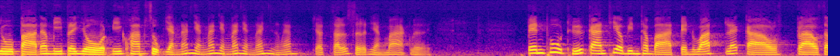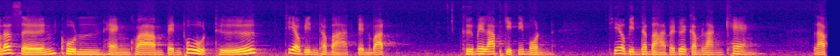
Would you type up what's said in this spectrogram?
อยู่ป่านะมีประโยชน์ มีความสุขอย่างนั้นอย่างนั้นอย่างนั้นอย่างนั้นอย่างนั้น จะสรรเสริญอย่างมากเลย เป็นผู้ถือการเที่ยวบินทบาทเป็นวัดและกล่าวกล่าวสรรเสริญคุณแห่งความเป็นผู้ถือเที่ยวบินทบาทเป็นวัด คือไม่รับกิจนิมนต์ที่ยวบินทบาทไปด้วยกำลังแข้งรับ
